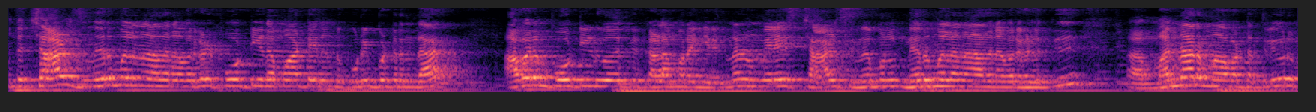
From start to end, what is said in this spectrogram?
இந்த சார்ல்ஸ் நிர்மலநாதன் அவர்கள் போட்டியிட மாட்டேன் என்று குறிப்பிட்டிருந்தார். அவரும் போட்டியிடுவதற்கு களமிறங்கியிருக்கிறார். உண்மையிலே சார்ல்ஸ் நிர்மல் நிர்மலநாதன் அவர்களுக்கு மன்னார் மாவட்டத்திலே ஒரு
